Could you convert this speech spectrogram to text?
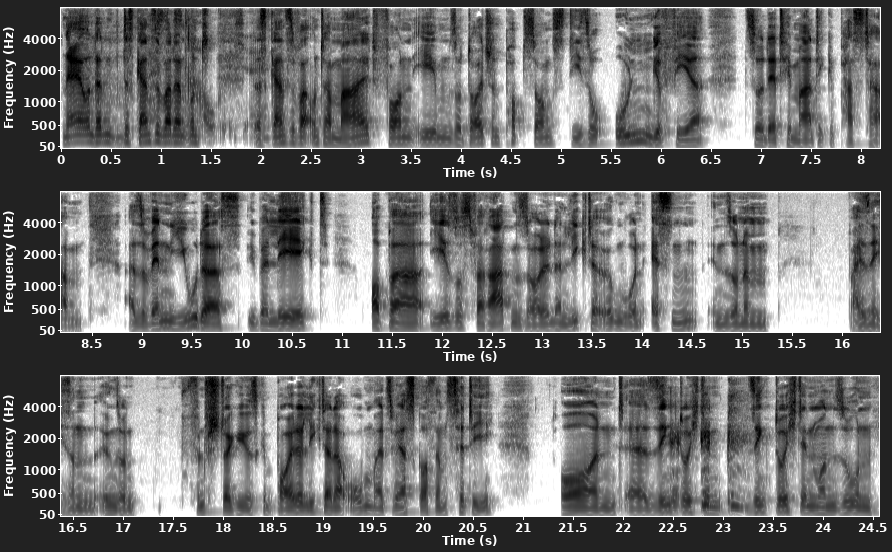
Naja, und dann das Ganze Das war dann und traurig, das Ganze war untermalt von eben so deutschen Popsongs, die so ungefähr zu der Thematik gepasst haben. Also wenn Judas überlegt, ob er Jesus verraten soll, dann liegt er irgendwo in Essen in so einem, weiß nicht, so ein, irgend so ein fünfstöckiges Gebäude, liegt er da oben, als wäre es Gotham City und äh, singt durch den singt durch den Monsun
